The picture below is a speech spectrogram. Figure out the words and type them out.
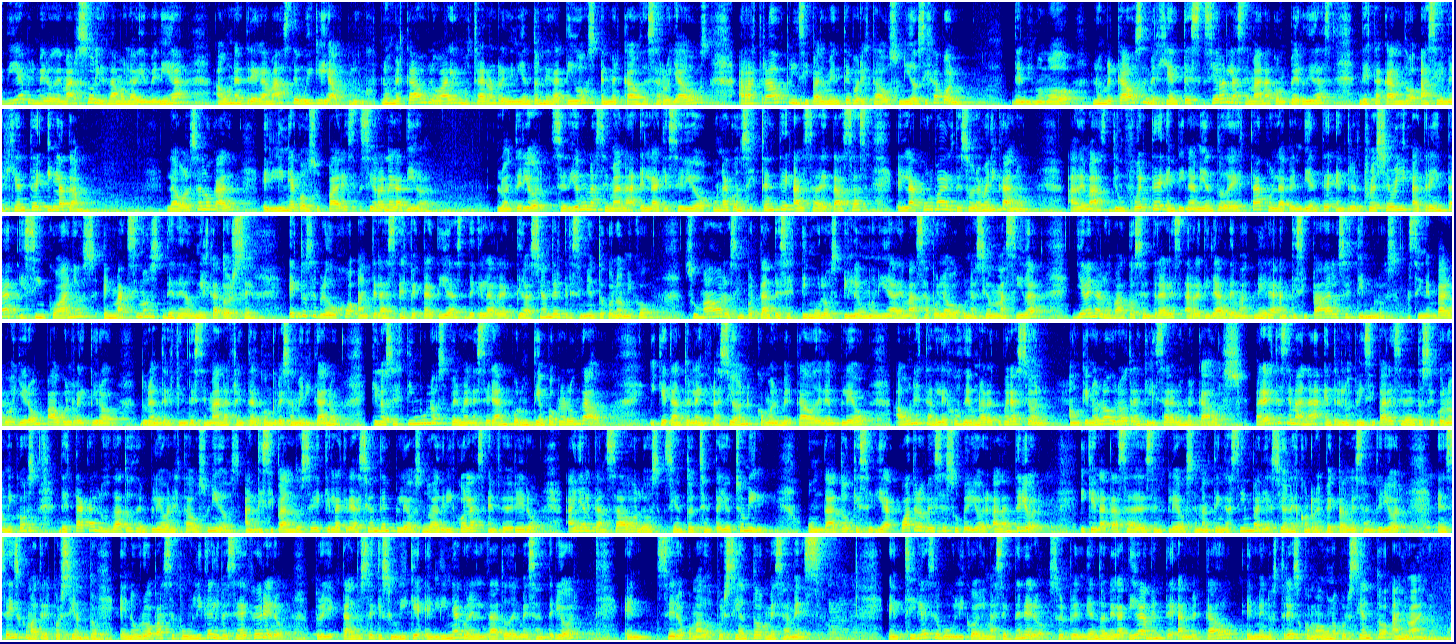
Hoy día, primero de marzo, les damos la bienvenida a una entrega más de Weekly Outlook. Los mercados globales mostraron rendimientos negativos en mercados desarrollados, arrastrados principalmente por Estados Unidos y Japón. Del mismo modo, los mercados emergentes cierran la semana con pérdidas, destacando Asia Emergente y Latam. La bolsa local, en línea con sus pares, cierra negativa. Lo anterior se dio en una semana en la que se vio una consistente alza de tasas en la curva del Tesoro americano, además de un fuerte empinamiento de esta con la pendiente entre el Treasury a 30 y 5 años en máximos desde 2014. Esto se produjo ante las expectativas de que la reactivación del crecimiento económico, sumado a los importantes estímulos y la inmunidad de masa por la vacunación masiva, lleven a los bancos centrales a retirar de manera anticipada los estímulos. Sin embargo, Jerome Powell reiteró durante el fin de semana frente al Congreso americano que los estímulos permanecerán por un tiempo prolongado y que tanto la inflación como el mercado del empleo aún están lejos de una recuperación, aunque no logró tranquilizar a los mercados. Para esta semana, entre los principales eventos económicos, destacan los datos de empleo en Estados Unidos, anticipándose que la creación de empleos no agrícolas en febrero haya alcanzado los 188.000, un dato que sería cuatro veces superior al anterior, y que la tasa de desempleo se mantenga sin variaciones con respecto al mes anterior en 6,3%. En Europa se publica el IPC de febrero, proyectándose que se ubique en línea con el dato del mes anterior, en 0,2% mes a mes. En Chile se publicó el IMASEC de enero, sorprendiendo negativamente al mercado en menos 3,1% año a año.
